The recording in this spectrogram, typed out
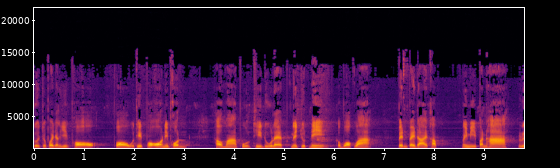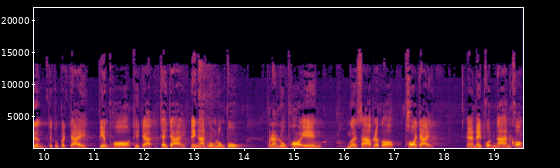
โดยเฉพาะอย่างยิ่งพอพออุทิศพออนิพนธ์เข้ามาพูดที่ดูแลในจุดนี้ก็บอกว่าเป็นไปได้ครับ ไม่มีปัญหาเรื่องจตุปัจจัยเพียงพอที่จะใช้จ่ายในงานองค์หลวงปู่ เพราะนั้นหลวงพ่อเองเมื่อทราบแล้วก็พอใจในผลงานของ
